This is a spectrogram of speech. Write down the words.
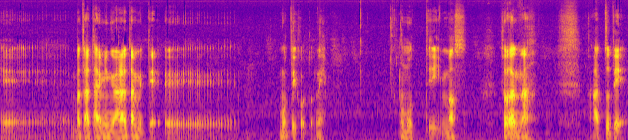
えー、またタイミング改めて、えー、持っていこうとね思っています。そうだな。後で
